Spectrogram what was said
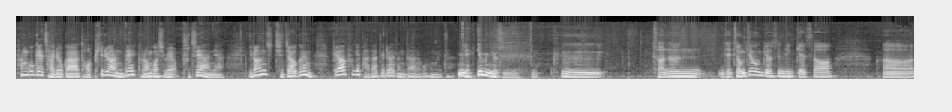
한국의 자료가 더 필요한데 그런 것이 왜 부재하냐 이런 지적은 뼈아프게 받아들여야 된다라고 봅니다. 네, 김민 교수님. 네. 그 저는 이제 정재훈 교수님께서 어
